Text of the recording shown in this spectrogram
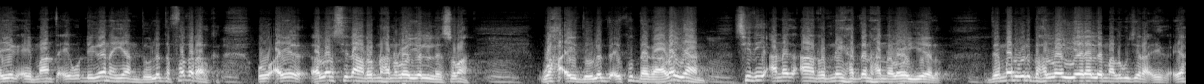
ayaga ay maanta ay u dhiganayaan dowladda federaalka. Oo ayaga alo sidaan rabna hanaloo yeeli lahay sooma waxa ay dowladda ay ku dagaalayaan sidii anaga aan rabnay haddana hanaloo yeelo. Dee mar weliba haloo yeela le maa lagu jira ayaga ya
